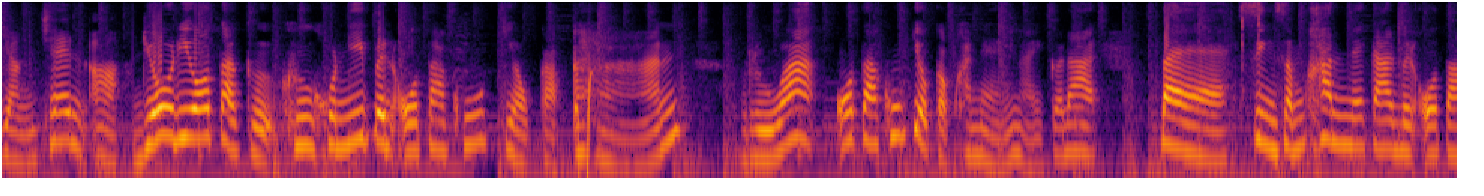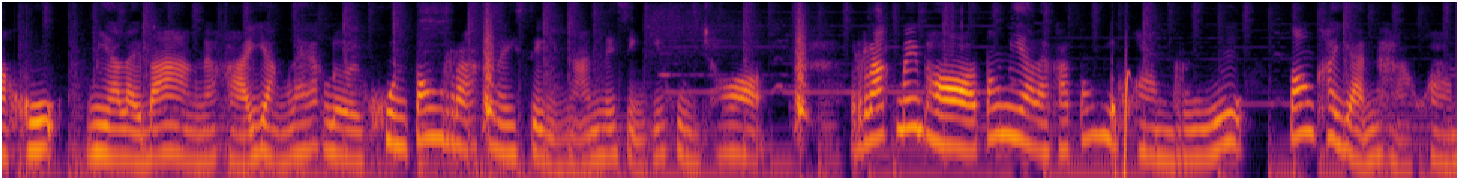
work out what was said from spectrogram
อย่างเช่นอ่าโยริโอตาคุคือคนนี้เป็นโอตาคุเกี่ยวกับอาหาร หรือว่าโอตาคุเกี่ยวกับแขนงไหนก็ได้ แต่สิ่งสำคัญในการเป็นโอตาคุมีอะไรบ้างนะคะ อย่างแรกเลยคุณต้องรักในสิ่งนั้นในสิ่งที่คุณชอบ รักไม่พอต้องมีอะไรคะต้องมีความรู้ ต้องขยันหาความ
